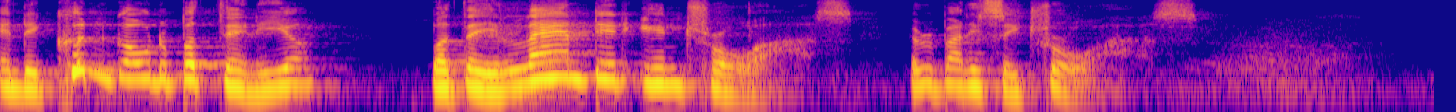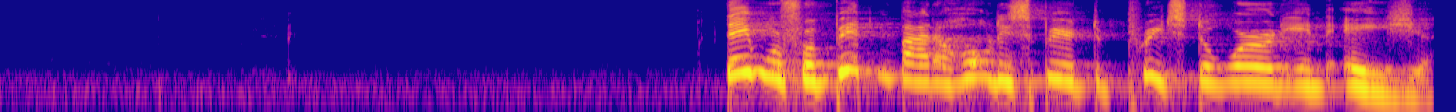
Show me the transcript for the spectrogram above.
and they couldn't go to Bithynia, but they landed in Troas. Everybody say Troas. They were forbidden by the Holy Spirit to preach the word in Asia.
